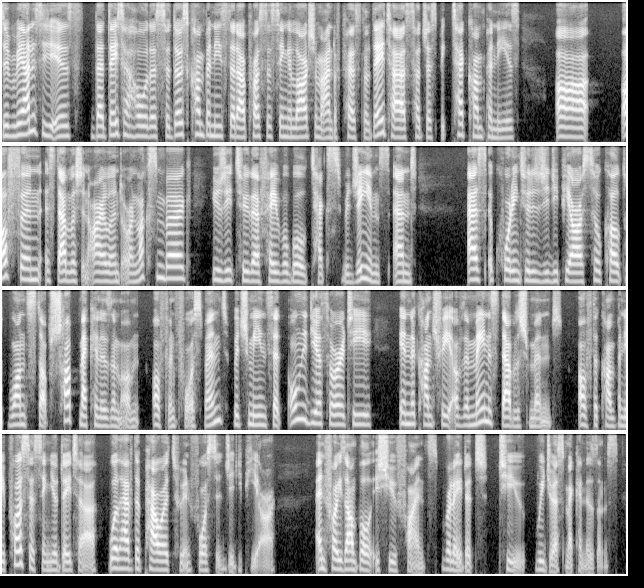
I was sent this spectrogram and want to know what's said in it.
the reality is that data holders, so those companies that are processing a large amount of personal data, such as big tech companies, are often established in Ireland or in Luxembourg, usually to their favorable tax regimes. And as according to the GDPR, so called one stop shop mechanism of enforcement, which means that only the authority in the country of the main establishment of the company processing your data will have the power to enforce the GDPR and, for example, issue fines related to redress mechanisms.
